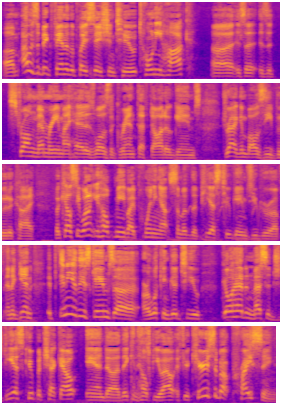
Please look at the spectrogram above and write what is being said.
Um, I was a big fan of the PlayStation 2. Tony Hawk uh, is a is a strong memory in my head, as well as the Grand Theft Auto games, Dragon Ball Z, Budokai. But Kelsey, why don't you help me by pointing out some of the PS2 games you grew up? And again, if any of these games uh, are looking good to you, go ahead and message DS Koopa Checkout, and uh, they can help you out. If you're curious about pricing,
